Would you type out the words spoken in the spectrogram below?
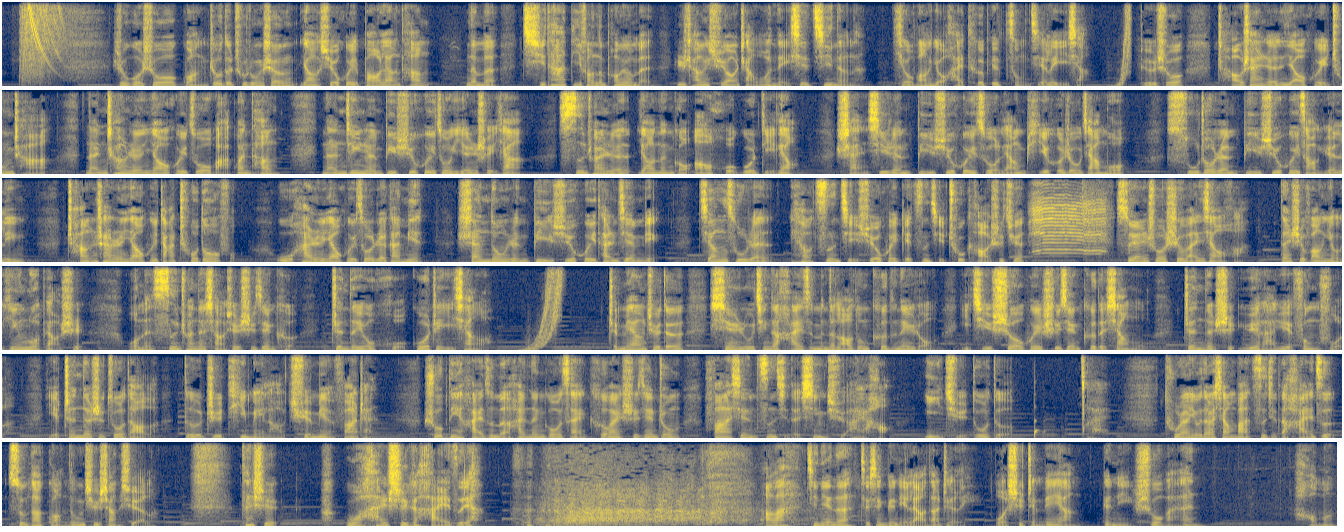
如果说广州的初中生要学会煲靓汤，那么，其他地方的朋友们日常需要掌握哪些技能呢？有网友还特别总结了一下，比如说，潮汕人要会冲茶，南昌人要会做瓦罐汤，南京人必须会做盐水鸭，四川人要能够熬火锅底料，陕西人必须会做凉皮和肉夹馍，苏州人必须会造园林，长沙人要会炸臭豆腐，武汉人要会做热干面，山东人必须会摊煎饼。江苏人要自己学会给自己出考试卷，虽然说是玩笑话，但是网友璎珞表示，我们四川的小学实践课真的有火锅这一项哦。枕边羊觉得，现如今的孩子们的劳动课的内容以及社会实践课的项目，真的是越来越丰富了，也真的是做到了德智体美劳全面发展，说不定孩子们还能够在课外实践中发现自己的兴趣爱好。一举多得，哎，突然有点想把自己的孩子送到广东去上学了，但是，我还是个孩子呀。好啦，今天呢就先跟你聊到这里，我是枕边羊，跟你说晚安，好梦。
